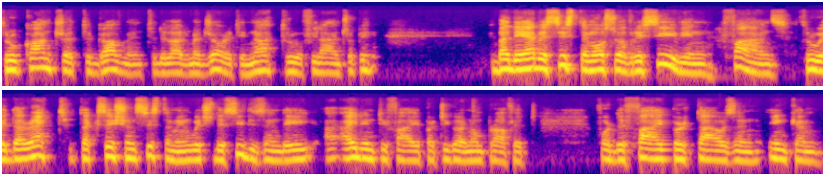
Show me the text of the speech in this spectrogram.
through contract to government to the large majority, not through philanthropy. But they have a system also of receiving funds through a direct taxation system in which the citizen, they identify a particular nonprofit for the five per thousand income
